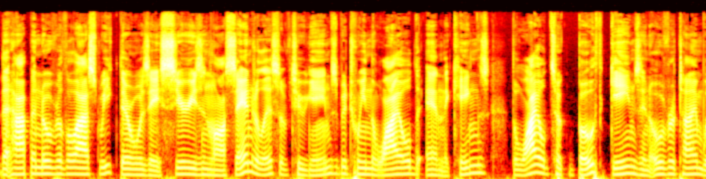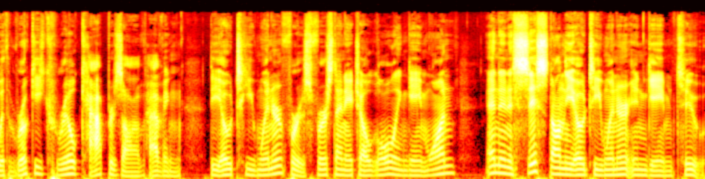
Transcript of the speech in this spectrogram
that happened over the last week there was a series in Los Angeles of two games between the Wild and the Kings. The Wild took both games in overtime with rookie Kirill Kaprizov having the OT winner for his first NHL goal in Game 1 and an assist on the OT winner in Game 2.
